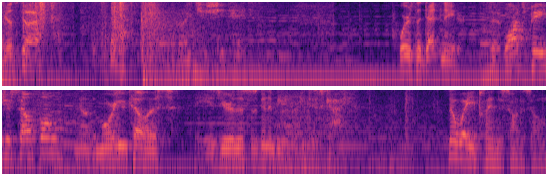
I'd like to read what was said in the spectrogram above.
Just us. All right, you shithead. Where's the detonator? Is it watch page or cell phone? You know, the more you tell us, the easier this is going to be. Look at this guy. No way he planned this on his own.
